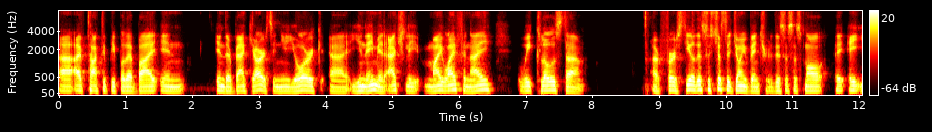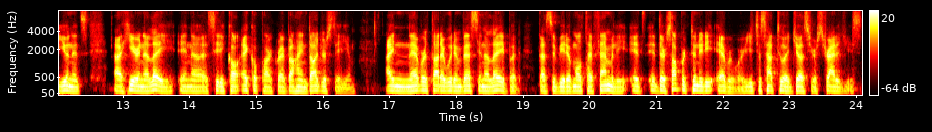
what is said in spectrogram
uh, I've talked to people that buy in in their backyards in New York, uh, you name it. Actually, my wife and I we closed um, our first deal. This was just a joint venture. This was a small eight units uh, here in LA in a city called Echo Park, right behind Dodger Stadium. I never thought I would invest in LA, but that's the beauty of multifamily. It, it, there's opportunity everywhere. You just have to adjust your strategies.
